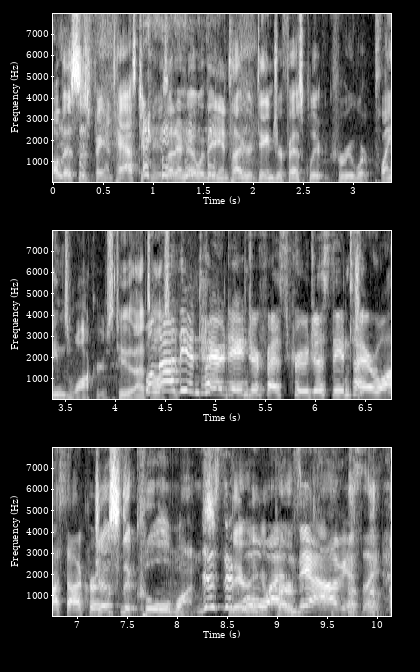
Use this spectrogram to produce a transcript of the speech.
Oh, this is fantastic news. I didn't know the entire Dangerfest crew were planeswalkers too. That's well, awesome. not the entire Dangerfest crew, just the entire Wausau crew. Just the cool ones. Just the there cool ones, Perfect. yeah, obviously.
